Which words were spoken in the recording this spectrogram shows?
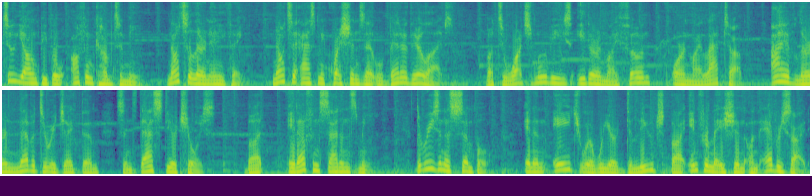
two young people often come to me not to learn anything, not to ask me questions that will better their lives, but to watch movies either on my phone or on my laptop. I have learned never to reject them since that's their choice, but it often saddens me. The reason is simple. In an age where we are deluged by information on every side,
